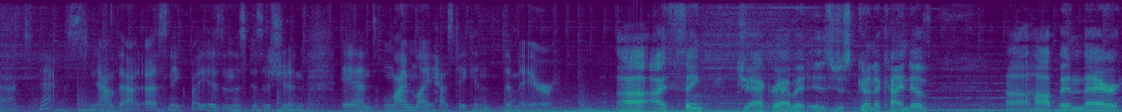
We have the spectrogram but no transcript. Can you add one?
act next now that uh, Snakebite is in this position and Limelight has taken the mayor? Uh, I think Jackrabbit is just gonna kind of uh, hop in there,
